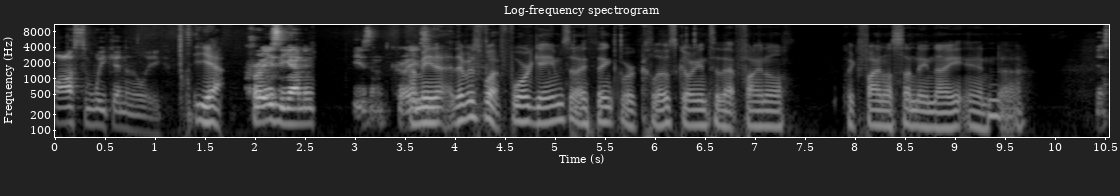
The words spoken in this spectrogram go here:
awesome weekend in the league. yeah, Crazy ending to the season. Crazy. I mean, uh, there was what four games that I think were close going into that final, like final Sunday night, and uh, Yes,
